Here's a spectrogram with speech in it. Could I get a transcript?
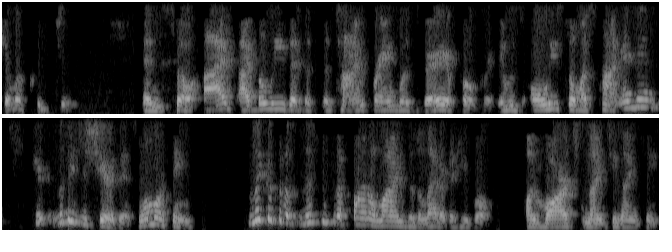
killer could do. And so I, I believe that the, the time frame was very appropriate. It was only so much time. And then here, let me just share this. One more thing. Look at the, listen to the final lines of the letter that he wrote on March 1919.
